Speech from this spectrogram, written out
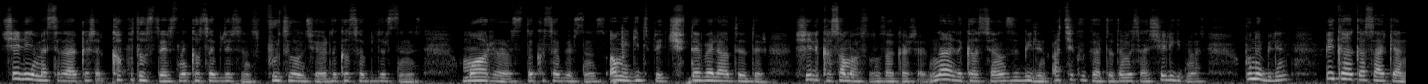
Shelly'i mesela arkadaşlar kafatası derisinde kasabilirsiniz. Fırtınalı çevrede kasabilirsiniz. Mağara arasında kasabilirsiniz. Ama gidip de çifte beladıdır. Shelly kasamazsınız arkadaşlar. Nerede kasacağınızı bilin. Açıklık haritada mesela Shelly gitmez. Bunu bilin. Bir kaya kasarken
